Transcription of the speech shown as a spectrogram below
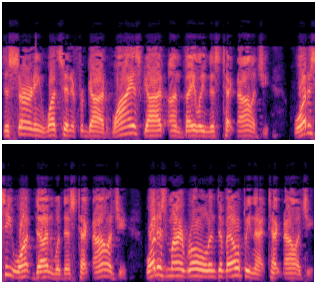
discerning what's in it for God. Why is God unveiling this technology? What does He want done with this technology? What is my role in developing that technology?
